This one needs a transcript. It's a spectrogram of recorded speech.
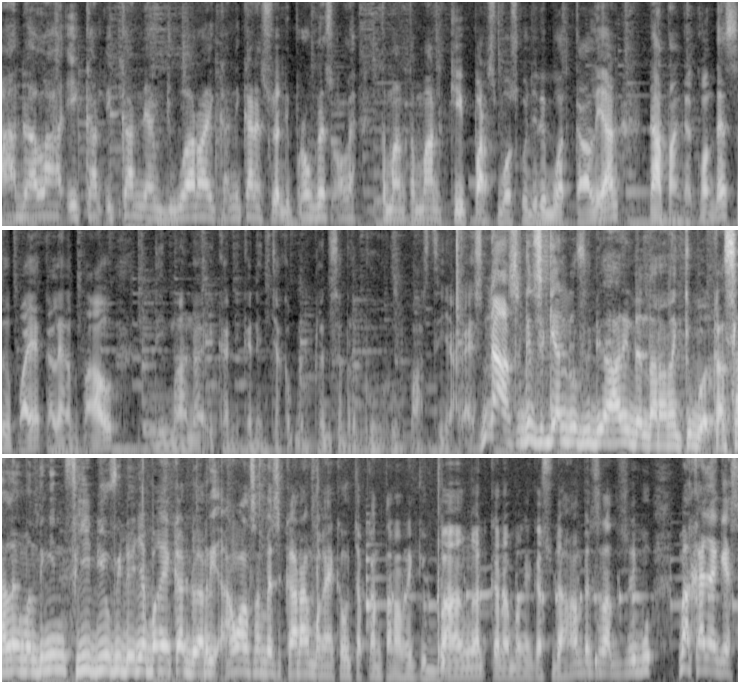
adalah ikan-ikan yang juara, ikan-ikan yang sudah diprogres oleh teman-teman keepers bosku. Jadi buat kalian datang ke kontes supaya kalian tahu mana ikan-ikan yang cakep dan kalian bisa berburu. Pastinya guys. Nah sekian sekian dulu video hari dan Tara Thank you buat kalian. Yang mentingin video-videonya Bang Eka dari awal sampai sekarang. Bang Eka ucapkan Tara Thank you banget karena Bang Eka sudah hampir 100 ribu. Makanya guys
